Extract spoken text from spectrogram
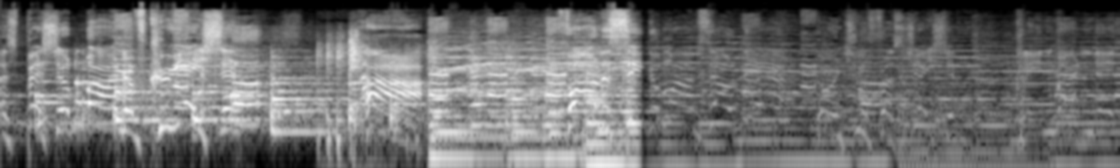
A special bond of creation. Ha! For all the single moms out there going through frustration. Clean bandit,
